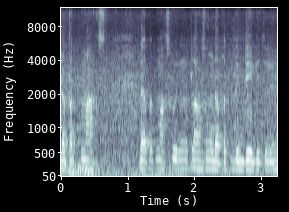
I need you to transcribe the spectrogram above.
dapat max dapat maksud langsung dapat gede gitu ya.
